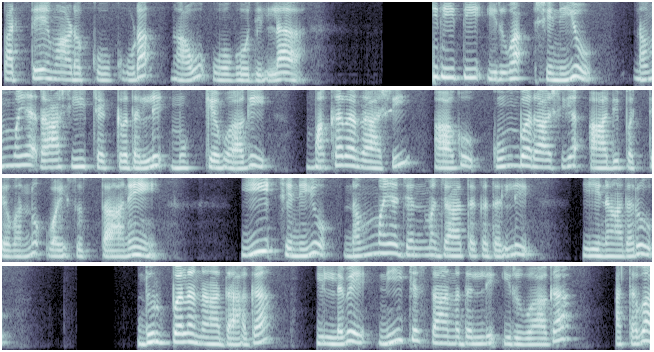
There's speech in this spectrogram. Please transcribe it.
ಪತ್ತೆ ಮಾಡೋಕ್ಕೂ ಕೂಡ ನಾವು ಹೋಗೋದಿಲ್ಲ. ಈ ರೀತಿ ಇರುವ ಶನಿಯು ನಮ್ಮಯ ರಾಶಿ ಚಕ್ರದಲ್ಲಿ ಮುಖ್ಯವಾಗಿ ಮಕರ ರಾಶಿ ಹಾಗೂ ಕುಂಭ ರಾಶಿಯ ಆಧಿಪತ್ಯವನ್ನು ವಹಿಸುತ್ತಾನೆ. ಈ ಶನಿಯು ನಮ್ಮಯ ಜನ್ಮ ಜಾತಕದಲ್ಲಿ ಏನಾದರೂ ದುರ್ಬಲನಾದಾಗ ಇಲ್ಲವೇ ನೀಚ ಸ್ಥಾನದಲ್ಲಿ ಇರುವಾಗ ಅಥವಾ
